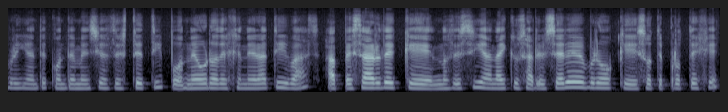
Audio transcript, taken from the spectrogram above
brillante con demencias de este tipo, neurodegenerativas, a pesar de que nos decían hay que usar el cerebro, que eso te protege,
